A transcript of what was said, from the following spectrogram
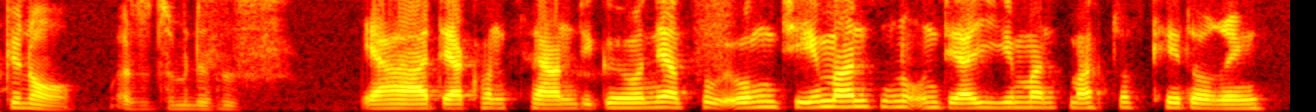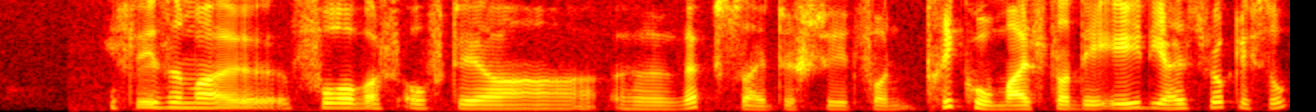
Genau, also zumindest. Ja, der Konzern, die gehören ja zu irgendjemanden und der jemand macht das Catering. Ich lese mal vor, was auf der äh, Webseite steht von trikotmeister.de, die heißt wirklich so.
